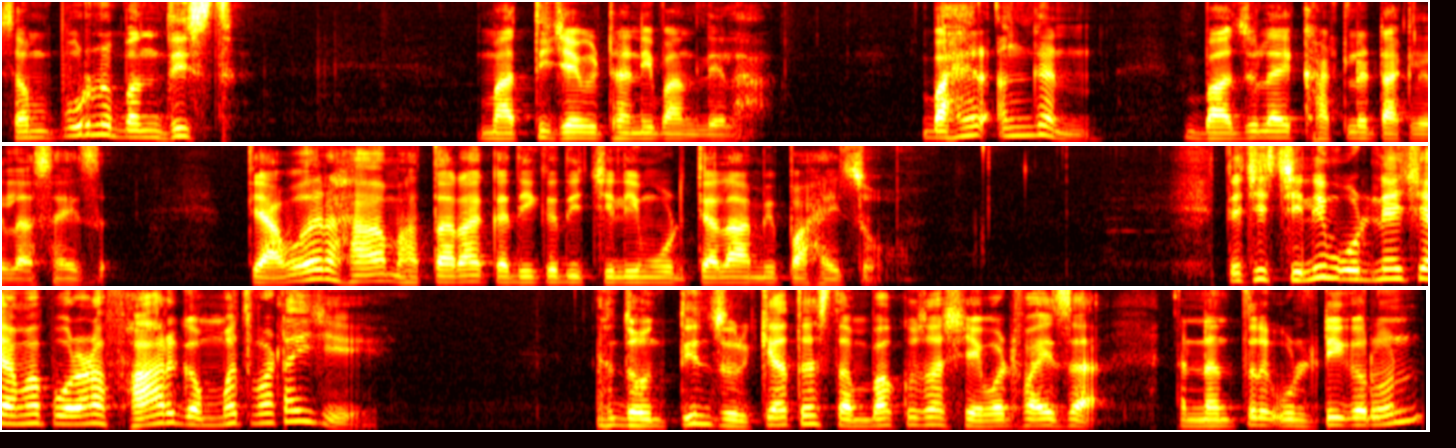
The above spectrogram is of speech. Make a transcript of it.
संपूर्ण बंदिस्त मातीच्या विठांनी बांधलेला. बाहेर अंगण बाजूला एक खाटलं टाकलेलं असायचं. त्यावर हा म्हातारा कधी कधी चिलीम ओढत्याला आम्ही पाहायचो. त्याची चिलीम ओढण्याची आम्हा पोरांना फार गंमत वाटायची. दोन तीन झुरक्यातच तंबाखूचा शेवट व्हायचा. आणि नंतर उलटी करून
